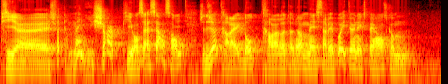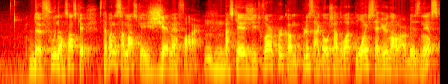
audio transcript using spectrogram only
Puis euh, j'ai fait comme, man, il est sharp. Puis on s'est assis ensemble. J'ai déjà travaillé avec d'autres travailleurs autonomes, mais ça n'avait pas été une expérience comme de fou dans le sens que c'était pas nécessairement ce que j'aimais faire. Parce que j'ai trouvé un peu comme plus à gauche, à droite, moins sérieux dans leur business.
